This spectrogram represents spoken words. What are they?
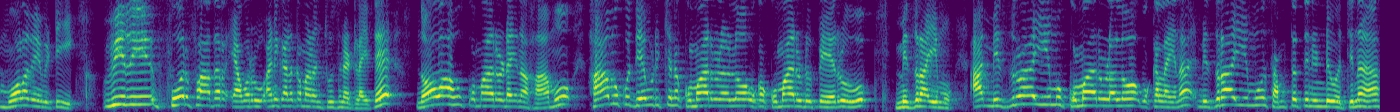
మూలం ఏమిటి? వీరి ఫోర్ ఫాదర్ ఎవరు అని కనుక మనం చూసినట్లయితే నోవాహు కుమారుడైన హాము హాముకు దేవుడిచ్చిన కుమారులలో ఒక కుమారుడు పేరు మిజ్రాయిము. ఆ మిజ్రాయిము కుమారులలో ఒకలైన మిజ్రాయిము సంతతి నుండి వచ్చిన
